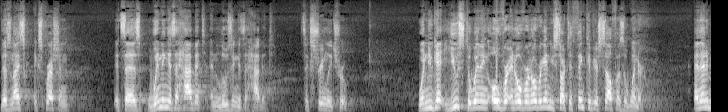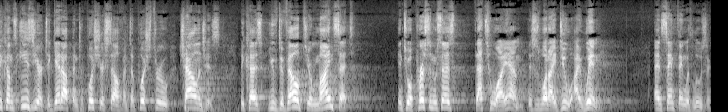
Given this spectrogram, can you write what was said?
There's a nice expression. It says, winning is a habit and losing is a habit. It's extremely true. When you get used to winning over and over and over again, you start to think of yourself as a winner. And then it becomes easier to get up and to push yourself and to push through challenges because you've developed your mindset into a person who says, That's who I am. This is what I do. I win. And same thing with losing.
